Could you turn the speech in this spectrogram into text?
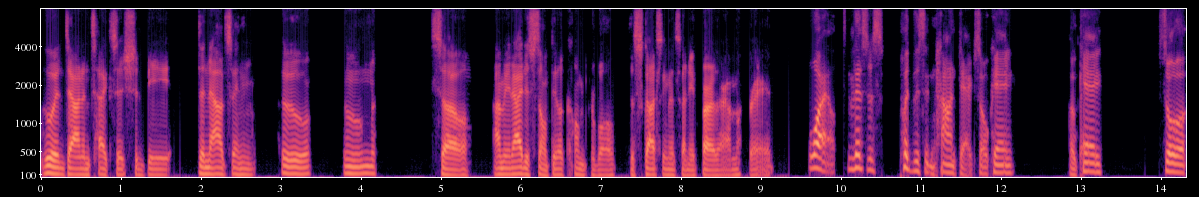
who down in Texas should be denouncing who whom. So I mean, I just don't feel comfortable discussing this any further. I'm afraid. Well, let's just put this in context, okay? Okay. So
